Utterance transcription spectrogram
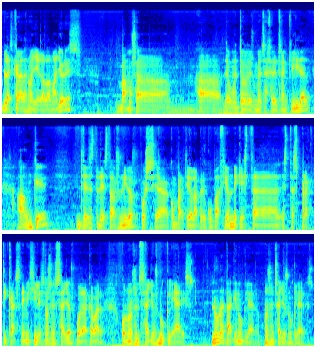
la escalada no ha llegado a mayores. Vamos a, de momento es un mensaje de tranquilidad, aunque desde Estados Unidos pues se ha compartido la preocupación de que estas prácticas de misiles, estos ensayos, puedan acabar con unos ensayos nucleares. No un ataque nuclear, unos ensayos nucleares.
